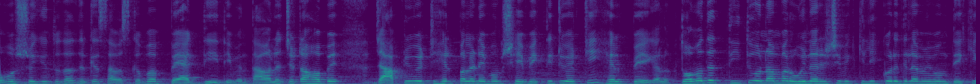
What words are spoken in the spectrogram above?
অবশ্যই কিন্তু তাদেরকে সাবস্ক্রাইব বা ব্যাক দিয়ে দিবেন। তাহলে যেটা হবে যে আপনিও একটি হেল্প পেলেন এবং সেই ব্যক্তিটিও একটি হেল্প পেয়ে গেল। তো আমাদের তৃতীয় নাম্বার উইনার হিসেবে ক্লিক করে দিলাম এবং দেখি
